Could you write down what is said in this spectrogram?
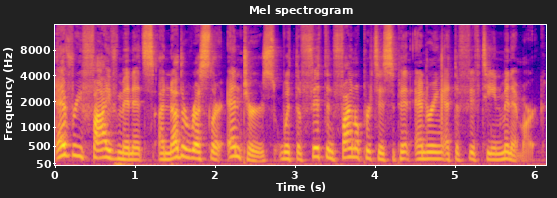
Every 5 minutes, another wrestler enters with the fifth and final participant entering at the 15 minute mark.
